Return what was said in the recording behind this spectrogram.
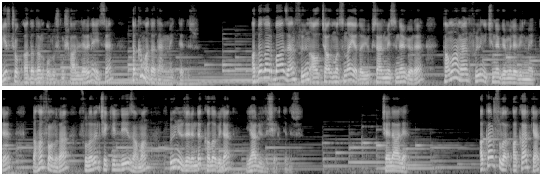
birçok adadan oluşmuş hallerine ise takım ada denmektedir. Adalar bazen suyun alçalmasına ya da yükselmesine göre tamamen suyun içine gömülebilmekte, daha sonra suların çekildiği zaman suyun üzerinde kalabilen yeryüzü şeklidir. Şelale Akarsular akarken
